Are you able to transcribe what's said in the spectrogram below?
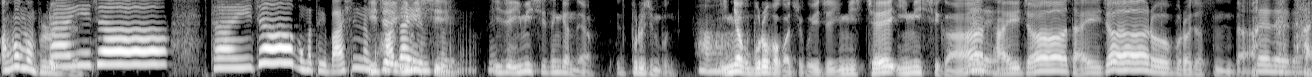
한 번만 다 불러주세요. 잊어, 다 잊어. 뭔가 되게 맛있는 이제 과자 이미 씨. 네? 이제 이미 씨 생겼네요. 부르신 분. 아. 있냐고 물어봐가지고, 이제 이미, 제 이미 씨가 네네. 다 잊어, 다 잊어로 부르셨습니다. 네네네. 다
